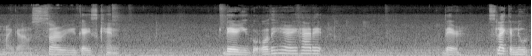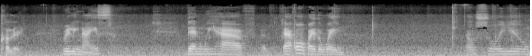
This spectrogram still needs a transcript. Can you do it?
oh my i'm sorry you guys can't there you go. Oh there i had it. There. It's like a nude color. Really nice. Then we have uh, oh by the way I'll show you.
